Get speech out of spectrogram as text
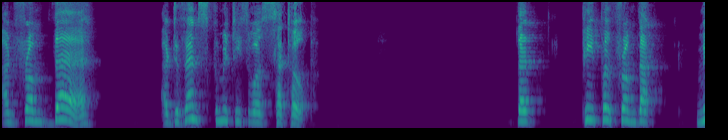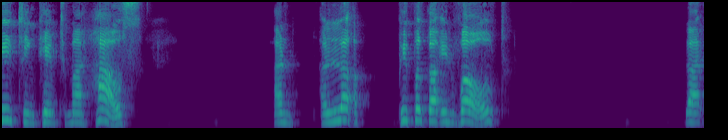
And from there, a defense committee was set up. That people from that meeting came to my house and a lot of people got involved, like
